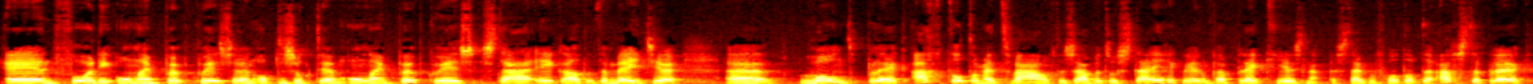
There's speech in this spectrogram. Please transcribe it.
En voor die online pubquizzen op de zoekterm online pubquiz sta ik altijd een beetje uh, rond plek 8 tot en met 12. Dus af en toe stijg ik weer een paar plekjes. Nou, dan sta ik bijvoorbeeld op de achtste plek.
